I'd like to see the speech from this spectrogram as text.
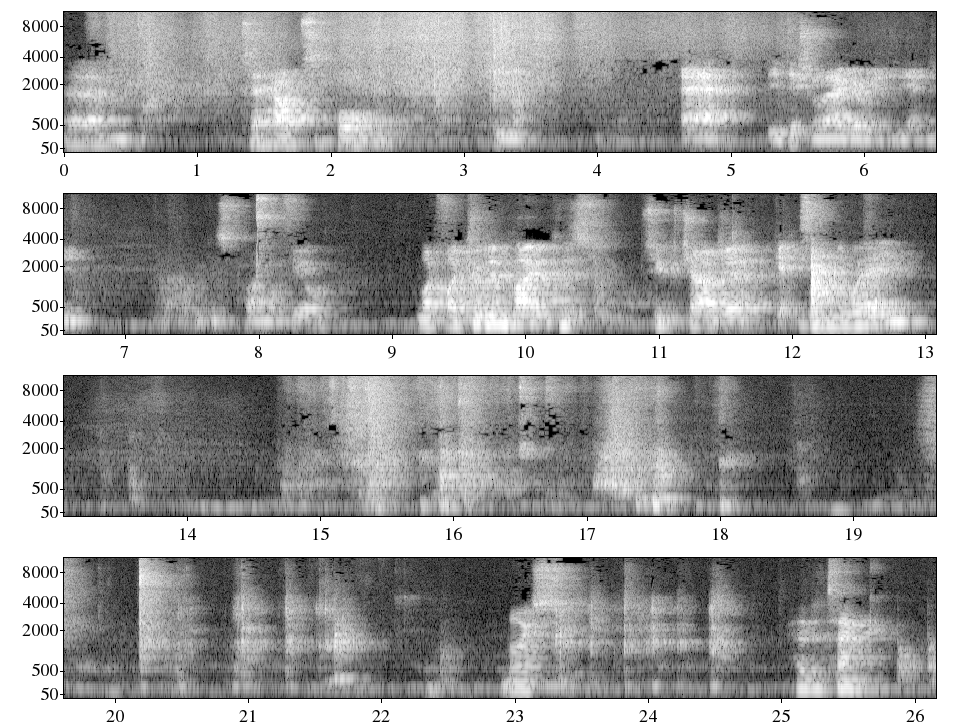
um, to help support the air, the additional air going into the engine. We can supply more fuel. modified cooling pipe because supercharger gets in the way. Nice header tank for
